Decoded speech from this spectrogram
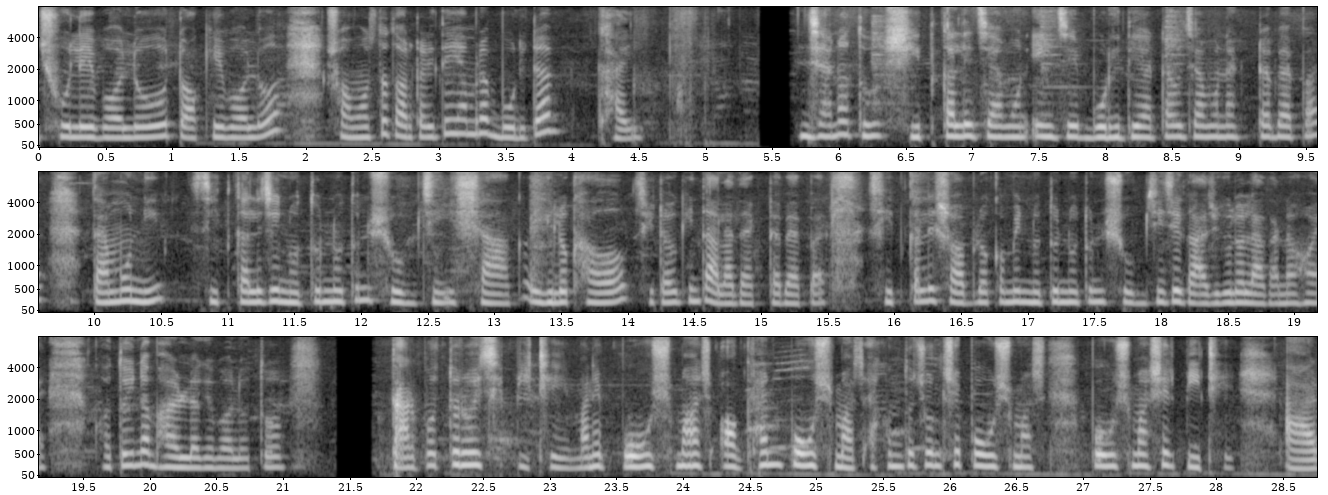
ঝোলে বলো, টকে বলো, সমস্ত তরকারিতেই আমরা বড়িটা খাই। জানো তো, শীতকালে যেমন এই যে বড়ি দেওয়াটাও যেমন একটা ব্যাপার, তেমনই শীতকালে যে নতুন নতুন সবজি, শাক এগুলো খাওয়াও সেটাও কিন্তু আলাদা একটা ব্যাপার। শীতকালে সব রকমের নতুন নতুন সবজি যে গাছগুলো লাগানো হয়, কতই না ভালো লাগে বলো তো? তারপর তো রয়েছে পিঠে মানে পৌষ মাস, অঘ্রাণ পৌষ মাস, এখন তো চলছে পৌষ মাস, পৌষ মাসের পিঠে। আর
